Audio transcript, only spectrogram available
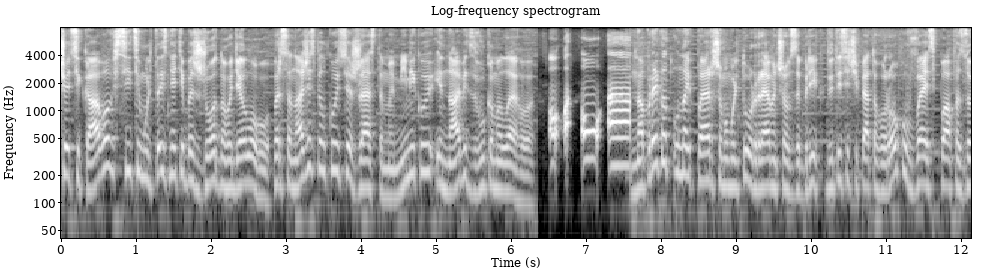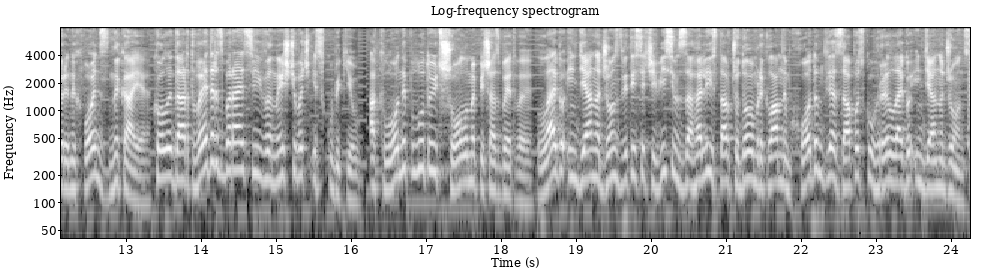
Що цікаво, всі ці мульти зняті без жодного діалогу. Персонажі спілкуються жестами, мімікою і навіть звуками Лего. Наприклад, у найпершому мульту Revenge of the Brick 2005 року весь пафос зоряних воїн зникає, коли Дарт Вейдер збирає свій винищувач із кубиків, а клони плутають шоломи під час битви. Лего Індіана Джонс 2008 взагалі став чудовим рекламним ходом для запуску гри Лего Індіана Джонс.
